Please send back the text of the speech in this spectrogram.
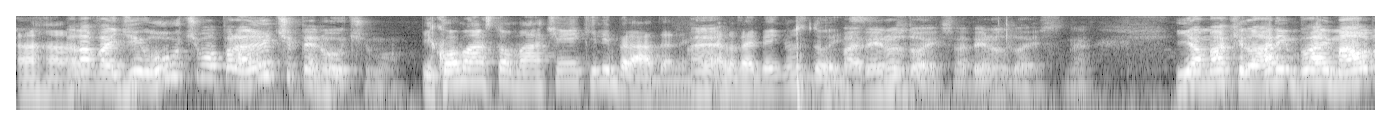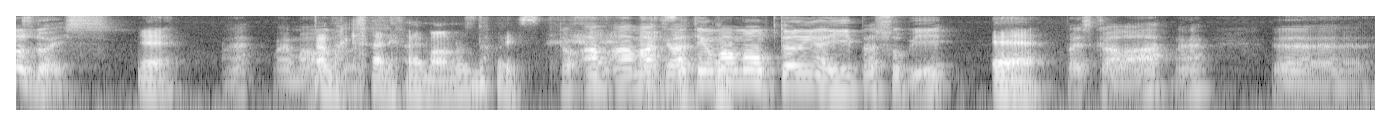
Aham. Ela vai de último para antepenúltimo. E como a Aston Martin é equilibrada, né? É. Ela vai bem nos dois. Vai bem nos dois, vai bem nos dois. Né? E a McLaren vai mal nos dois. É, Né? Vai mal a nos dois. McLaren vai mal nos dois. Então, a, a McLaren tem uma montanha aí para subir, É, para escalar. Né? É,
